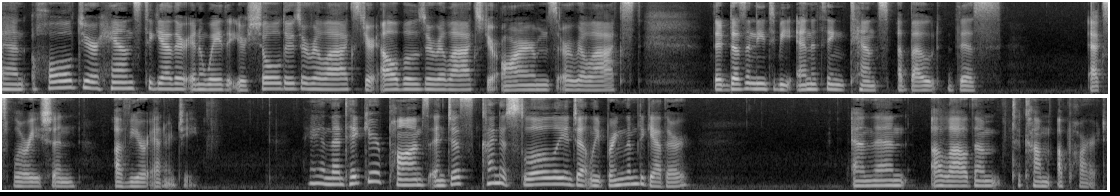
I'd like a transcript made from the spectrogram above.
and hold your hands together in a way that your shoulders are relaxed, your elbows are relaxed, your arms are relaxed. There doesn't need to be anything tense about this exploration of your energy. And then take your palms and just kind of slowly and gently bring them together and then allow them to come apart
